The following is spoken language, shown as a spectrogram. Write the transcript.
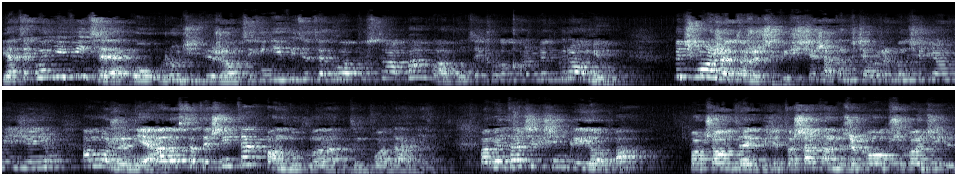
Ja tego nie widzę u ludzi wierzących i nie widzę tego u apostoła Pawła, bo on tutaj kogokolwiek gromił. Być może to rzeczywiście szatan chciał, żeby on siedział w więzieniu, a może nie, ale ostatecznie i tak Pan Bóg ma nad tym władanie. Pamiętacie księgę Joba? Początek, gdzie to szatan rzekomo przychodzi,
